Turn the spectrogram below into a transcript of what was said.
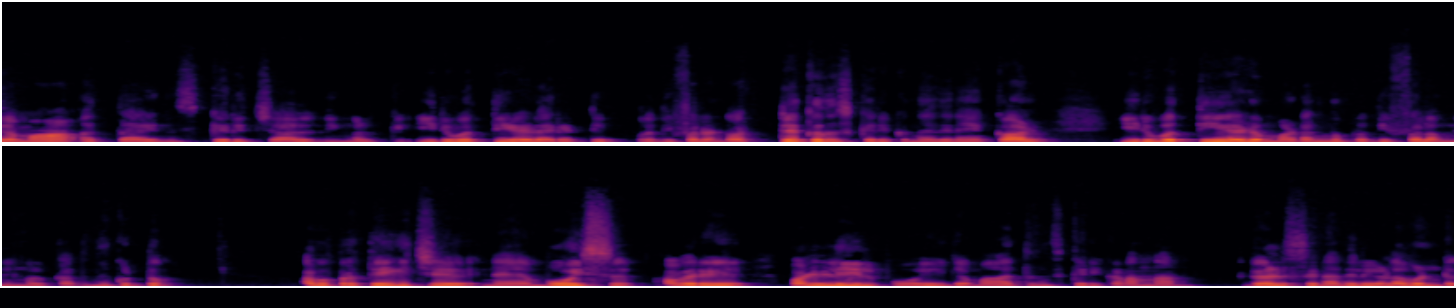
ജമാഅത്തായി നിസ്കരിച്ചാൽ നിങ്ങൾക്ക് ഇരുപത്തിയേഴ് ഇരട്ടി പ്രതിഫലമുണ്ട്. ഒറ്റയ്ക്ക് നിസ്കരിക്കുന്നതിനേക്കാൾ ഇരുപത്തിയേഴ് മടങ്ങ് പ്രതിഫലം നിങ്ങൾക്ക് അതിന് കിട്ടും. അപ്പോൾ പ്രത്യേകിച്ച് ബോയ്സ് അവർ പള്ളിയിൽ പോയി ജമാഅത്ത് നിസ്കരിക്കണം എന്നാണ്. ഗേൾസിന് അതിൽ ഇളവുണ്ട്.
